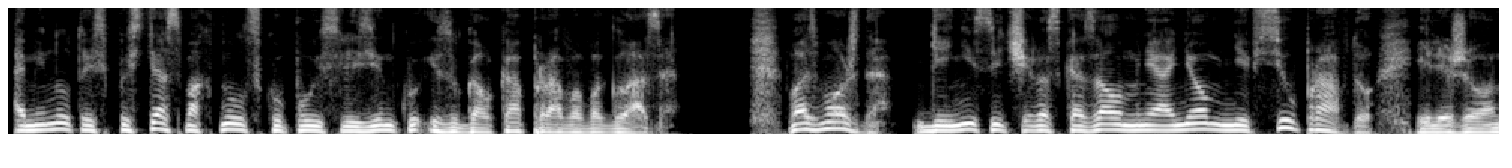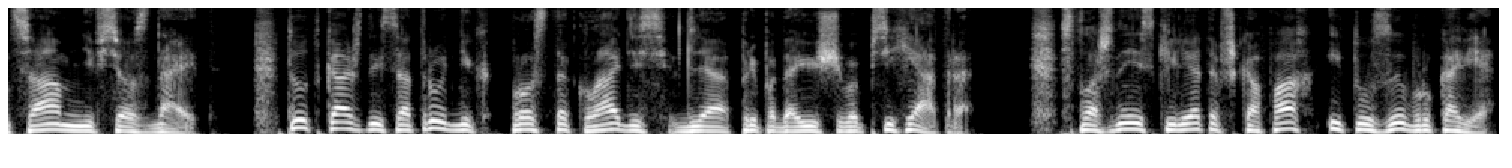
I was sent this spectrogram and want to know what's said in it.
а минутой спустя смахнул скупую слезинку из уголка правого глаза. Возможно, Денисыч рассказал мне о нем не всю правду, или же он сам не все знает. Тут каждый сотрудник просто кладезь для преподающего психиатра. Сплошные скелеты в шкафах и тузы в рукаве.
